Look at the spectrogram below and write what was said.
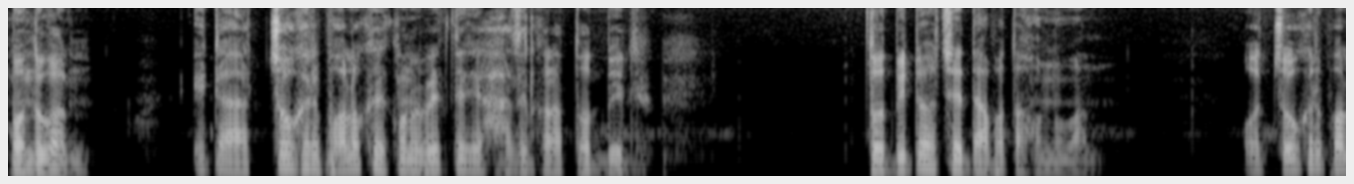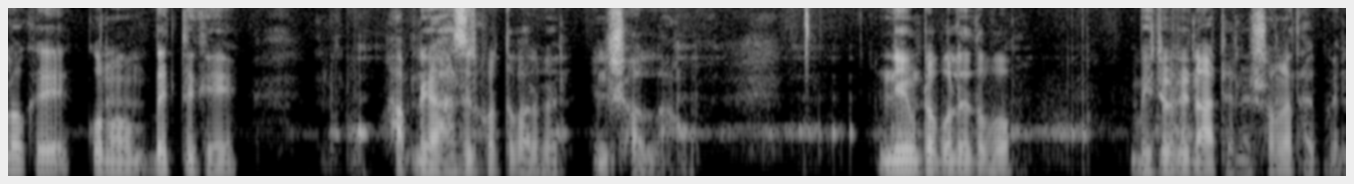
বন্ধুগণ, এটা চোখের পলকে কোনো ব্যক্তিকে হাজির করার তদবির। তদবিরটা হচ্ছে দাপতা হনুমান। ও চোখের পলকে কোনো ব্যক্তিকে আপনি হাজির করতে পারবেন ইনশাল্লাহ নিয়মটা বলে দেবো, ভিডিওটি না টেনের সঙ্গে থাকবেন।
